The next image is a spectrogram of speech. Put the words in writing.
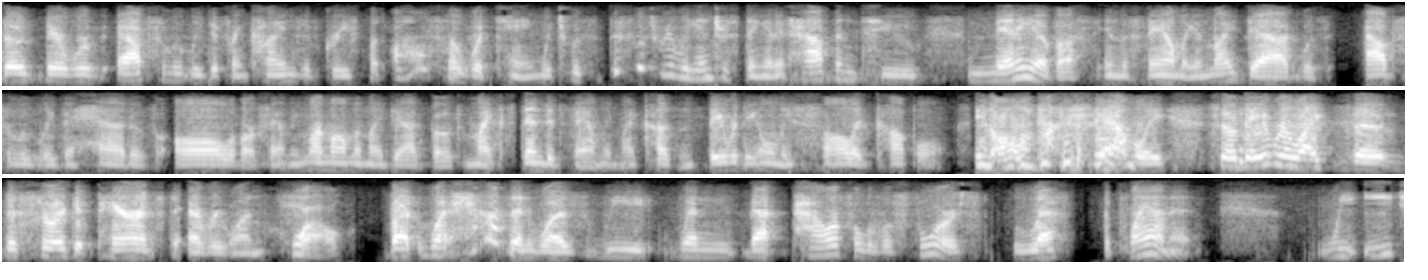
th- there were absolutely different kinds of grief, but also what came, which was this was really interesting, and it happened to many of us in the family. And my dad was absolutely the head of all of our family. My mom and my dad both, my extended family, my cousins. They were the only solid couple in all of my family. So they were like the the surrogate parents to everyone. Wow. But what happened was we when that powerful of a force left the planet, we each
